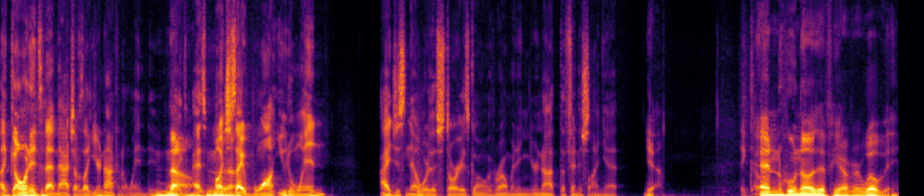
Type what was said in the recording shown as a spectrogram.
Like going into that match, I was like, you're not gonna win, dude. No. Like, as much No. as I want you to win, I just know where the story is going with Roman, and you're not the finish line yet. Yeah. They. And who knows if he ever will be?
